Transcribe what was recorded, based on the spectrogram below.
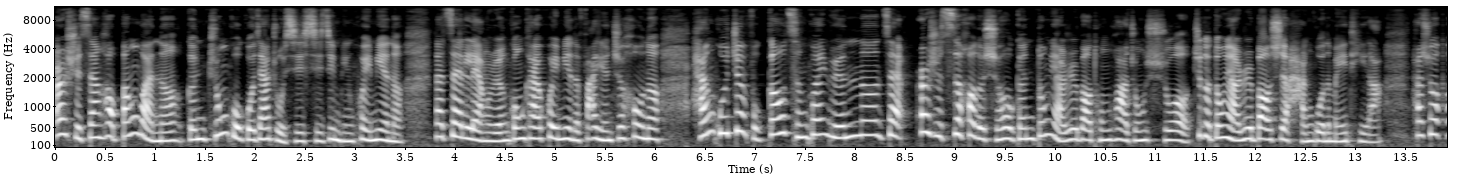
二十三号傍晚呢，跟中国国家主席习近平会面呢。那在两人公开会面的发言之后呢，韩国政府高层官员呢，在二十四号的时候跟东亚日报通话中说，这个东亚日报是韩国的媒体啦，他说，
